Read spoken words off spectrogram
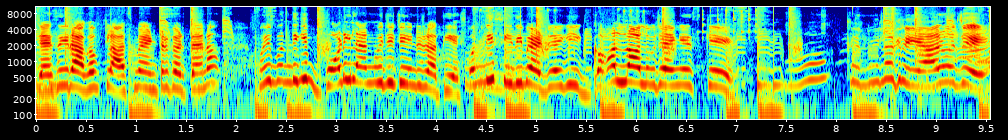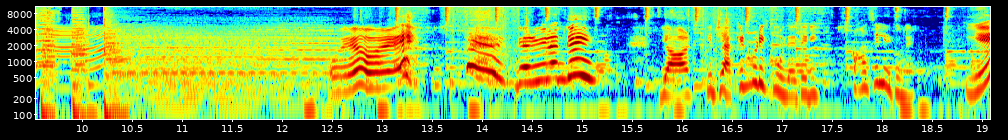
जैसे ही राघव क्लास में एंटर करता है ना वही बंदी की बॉडी लैंग्वेज ही चेंज हो जाती है। बंदी सीधी बैठ जाएगी गाल लाल हो जाएँगे इसके। गर्मी लग रही है यार मुझे। ओए ओए गर्मी लग गई। यार ये जैकेट बड़ी कूल है तेरी। कहाँ से ली तूने? ये?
